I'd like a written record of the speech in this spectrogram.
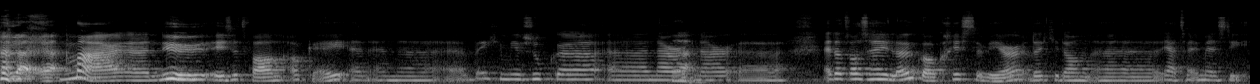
ja, ja. Maar eh, nu is het van, oké, en, en eh, een beetje meer zoeken naar... Ja. naar en dat was heel leuk ook gisteren weer, dat je dan ja, twee mensen die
